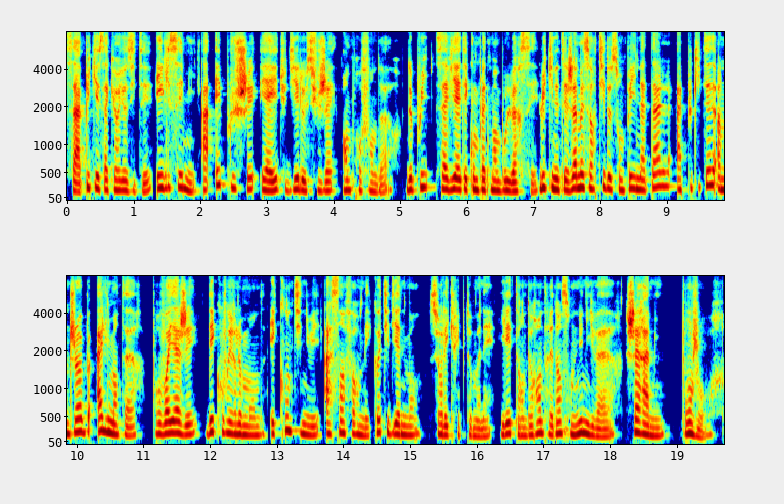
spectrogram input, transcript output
Ça a piqué sa curiosité et il s'est mis à éplucher et à étudier le sujet en profondeur. Depuis, sa vie a été complètement bouleversée. Lui qui n'était jamais sorti de son pays natal a pu quitter un job alimentaire pour voyager, découvrir le monde et continuer à s'informer quotidiennement sur les crypto-monnaies. Il est temps de rentrer dans son univers. Cher ami, bonjour.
